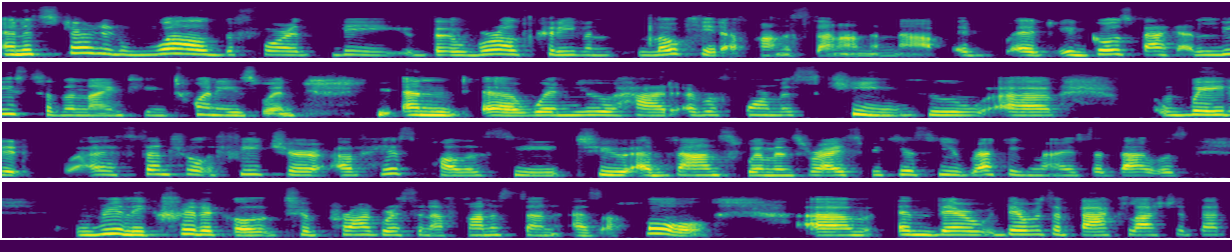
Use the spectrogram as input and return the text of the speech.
And it started well before the, the world could even locate Afghanistan on the map. It, it, it goes back at least to the 1920s when, and uh, when you had a reformist king who uh, made it a central feature of his policy to advance women's rights because he recognized that that was really critical to progress in Afghanistan as a whole. Um, and there, there was a backlash at that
